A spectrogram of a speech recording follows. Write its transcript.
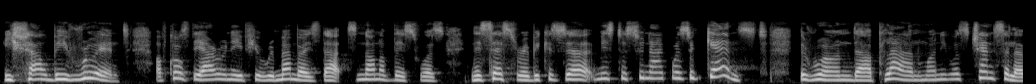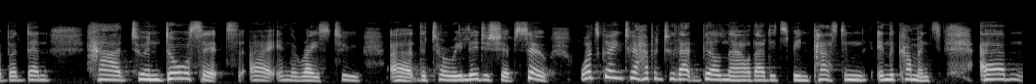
he shall be ruined. Of course, the irony, if you remember, is that none of this was necessary because uh, Mr. Sunak was against the Rwanda plan when he was chancellor, but then had to endorse it uh, in the race to uh, the Tory leadership. So, what's going to happen to that bill now that it's been passed in, in the Commons? Um,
